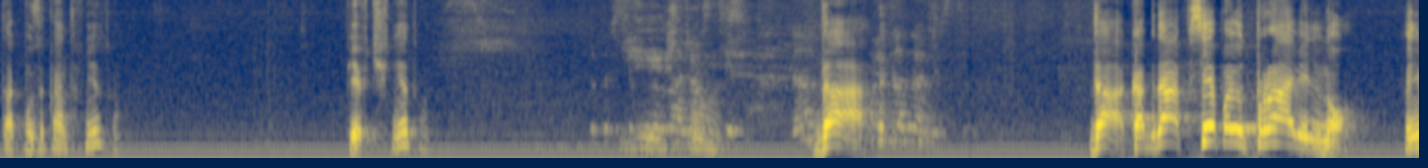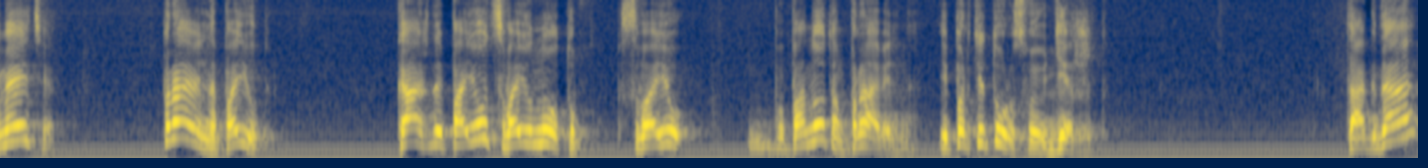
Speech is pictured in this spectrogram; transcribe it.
Так, музыкантов нету? Певчих нету? Есть. Да. Да, когда все поют правильно, понимаете? Правильно поют. Каждый поет свою ноту, свою по нотам правильно, и партитуру свою держит. Тогда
